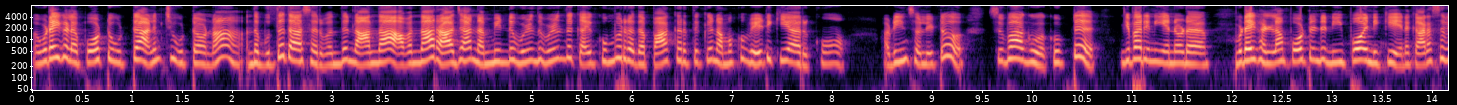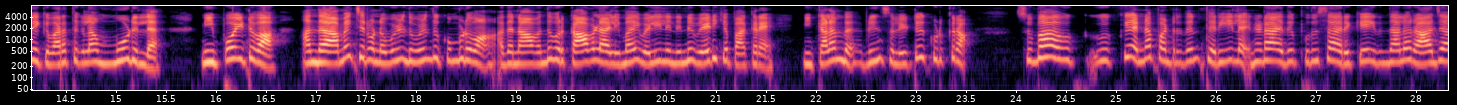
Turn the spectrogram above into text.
உடைகளை போட்டு விட்டு அனுப்பிச்சி விட்டோன்னா அந்த புத்ததாசர் வந்து நான் தான் அவன் தான் ராஜா நம்பிண்டு விழுந்து விழுந்து கை கும்பிட்றத பார்க்கறதுக்கு நமக்கும் வேடிக்கையாக இருக்கும் அப்படின்னு சொல்லிட்டு சுபாகுவை கூப்பிட்டு இங்கே பாரு நீ என்னோட உடைகள்லாம் போட்டுட்டு நீ போ இன்னைக்கு எனக்கு அரசவைக்கு வரத்துக்கெல்லாம் மூடு இல்லை. நீ போயிட்டு வா. அந்த அமைச்சர் உன்னை விழுந்து விழுந்து கும்பிடுவான். அதை நான் வந்து ஒரு காவலாளி மாதிரி வெளியில் நின்று வேடிக்கை பார்க்குறேன். நீ கிளம்பு அப்படின்னு சொல்லிட்டு கொடுக்குறான். சுபாவுக்கு என்ன பண்ணுறதுன்னு தெரியல. என்னடா இது புதுசாக இருக்கே இருந்தாலும் ராஜா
